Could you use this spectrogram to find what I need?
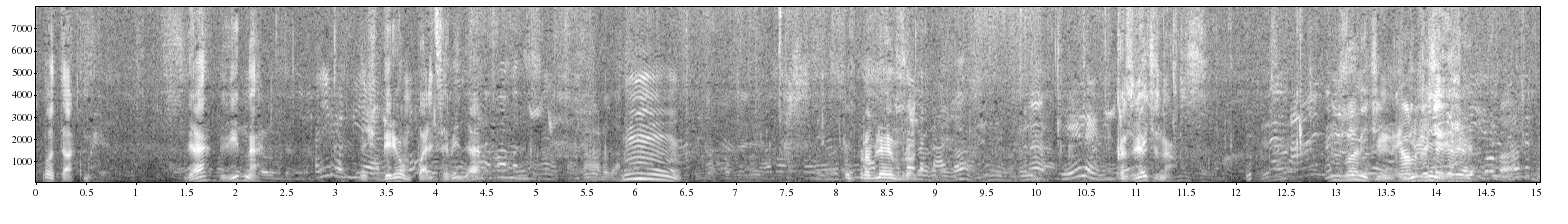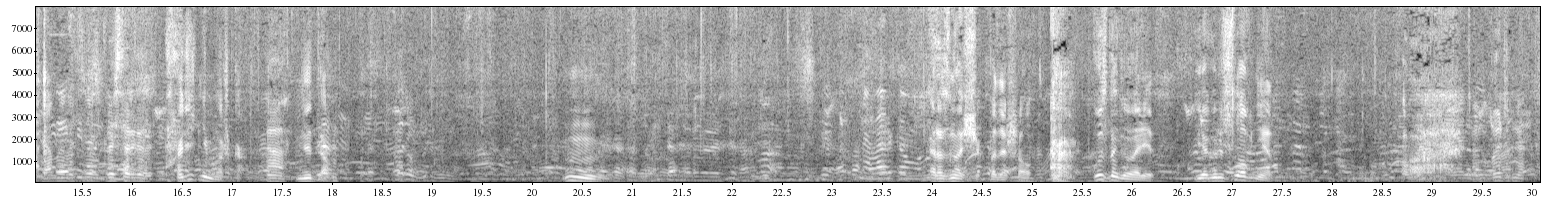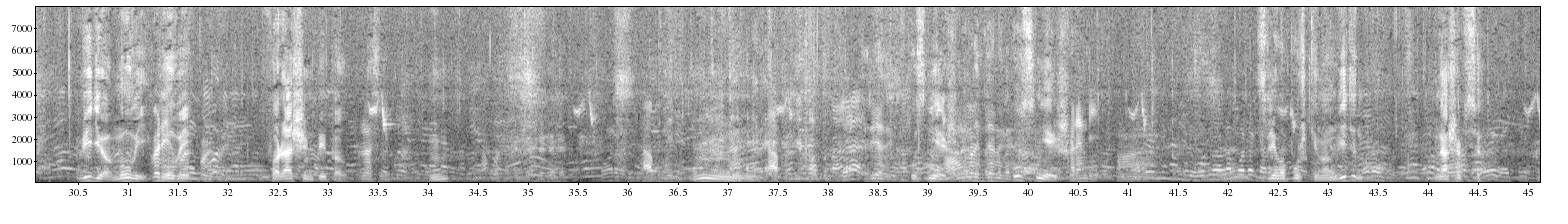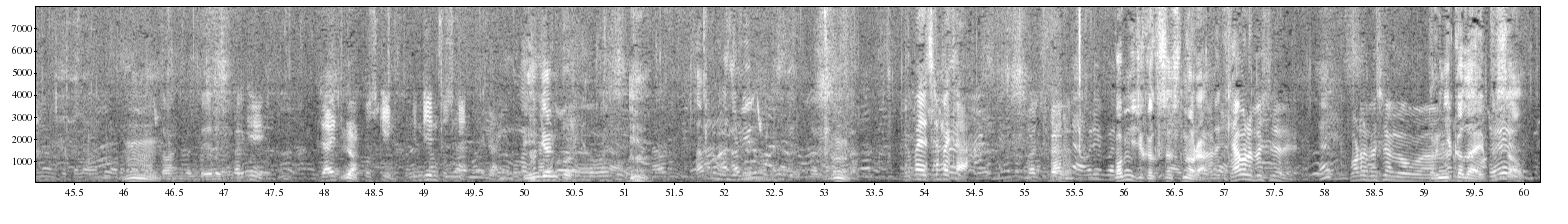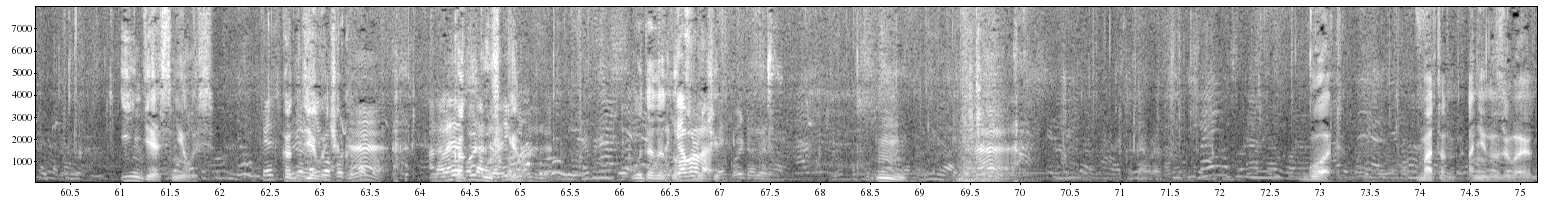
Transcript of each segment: Вот так мы. Да? Видно? Значит, берем пальцами, да? М-м-м. Отправляем в рот. Козлятина. Изумительная, нежнейшая. Хотите немножко? Не дам. М. Разносчик подошел. Вкусно говорит? Я говорю, слов нет. Видео, movie, movie. For Russian people. М? М. Вкуснейший. Вкуснейший. Слева Пушкин, он виден? Наше все. Индиан Пушкин. Индиан Пушкин. Помните, как со снора? Про Николая писал. Индия снилась. Как девочка. Как Пушкин. Вот это тот случай. Mm. Год. Матон они называют.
